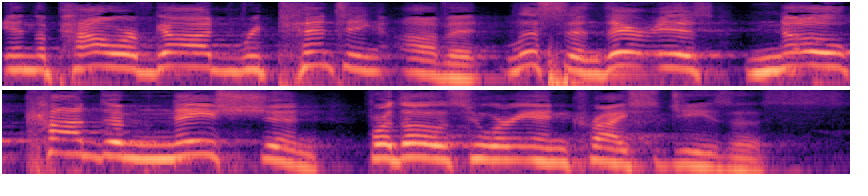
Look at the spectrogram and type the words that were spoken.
in the power of God repenting of it, listen, there is no condemnation for those who are in Christ Jesus.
